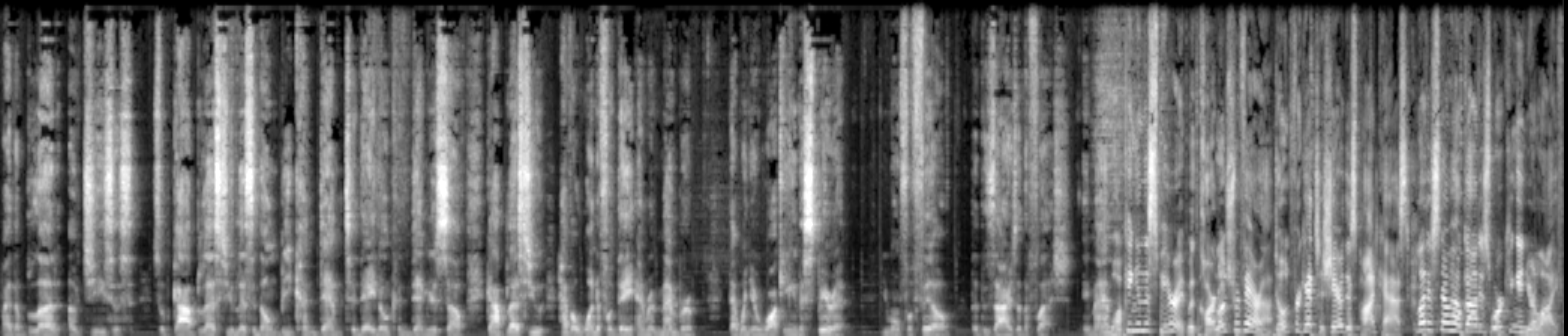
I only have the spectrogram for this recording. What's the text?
by the blood of Jesus. So God bless you. Listen, don't be condemned today. Don't condemn yourself. God bless you. Have a wonderful day. And remember that when you're walking in the spirit, you won't fulfill the desires of the flesh. Amen. Walking in the Spirit with Carlos Rivera. Don't forget to share this podcast. Let us know how God is working in your life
